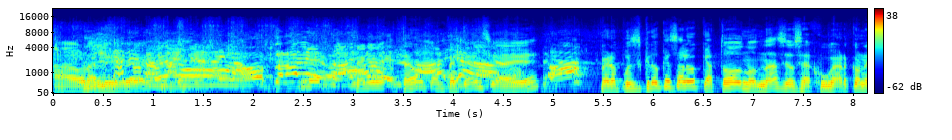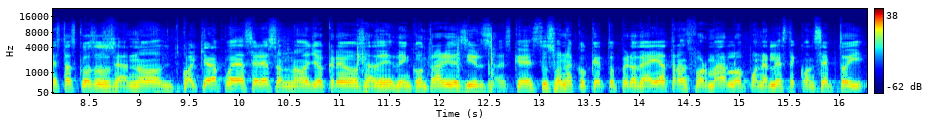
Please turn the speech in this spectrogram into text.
ah, órale. Una ¿eh? mañana y la otra le Tengo, tengo competencia. ¿eh? Pero pues creo que es algo que a todos nos nace, o sea, jugar con estas cosas, o sea, no, cualquiera puede hacer eso, ¿no? Yo creo, o sea, de, de encontrar y decir, ¿sabes qué? Esto suena coqueto, pero de ahí a transformarlo, ponerle este concepto y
